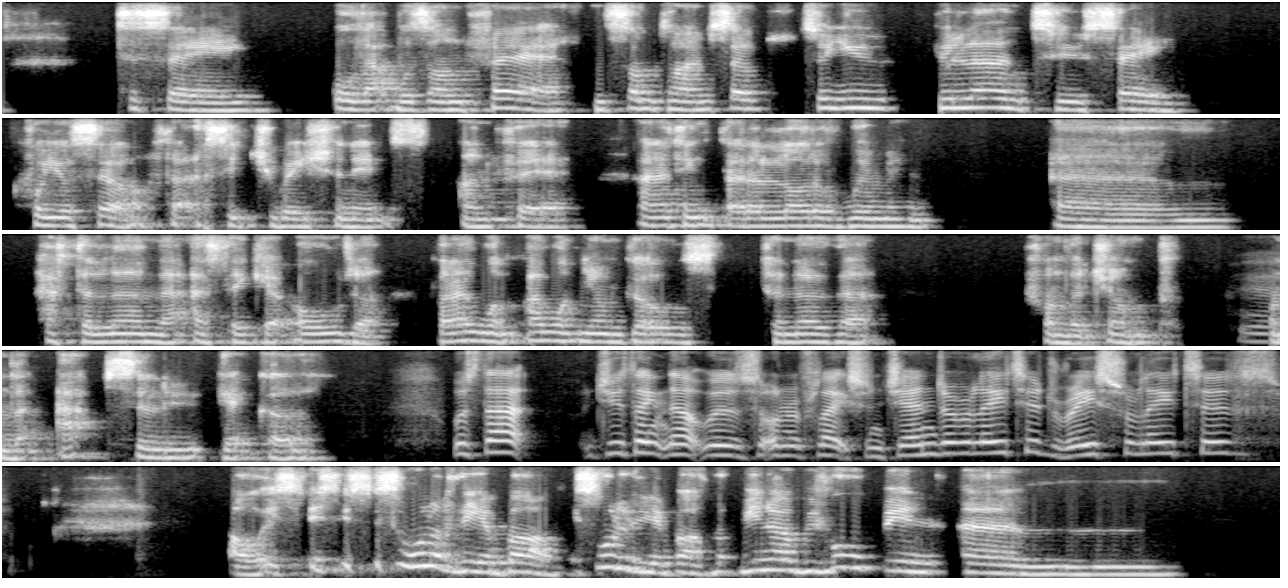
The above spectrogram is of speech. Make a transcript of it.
to say, oh, that was unfair. And sometimes, so so you you learn to say for yourself that a situation is unfair. And I think that a lot of women um, have to learn that as they get older. But I want I want young girls to know that from the jump, from the absolute get go. Was that? Do you think that was on reflection, gender related, race related? Oh, it's, it's, it's all of the above. It's all of the above. But, you know, we've all been um,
